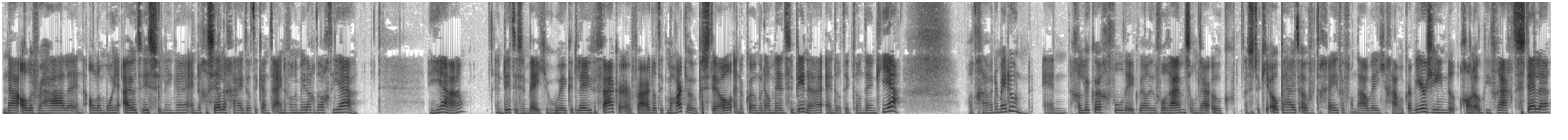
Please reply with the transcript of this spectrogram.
na alle verhalen en alle mooie uitwisselingen en de gezelligheid, dat ik aan het einde van de middag dacht: ja, ja. En dit is een beetje hoe ik het leven vaker ervaar: dat ik mijn hart openstel en er komen dan mensen binnen en dat ik dan denk: ja wat gaan we ermee doen? En gelukkig voelde ik wel heel veel ruimte om daar ook een stukje openheid over te geven. Van nou, weet je, gaan we elkaar weer zien? Gewoon ook die vraag te stellen.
